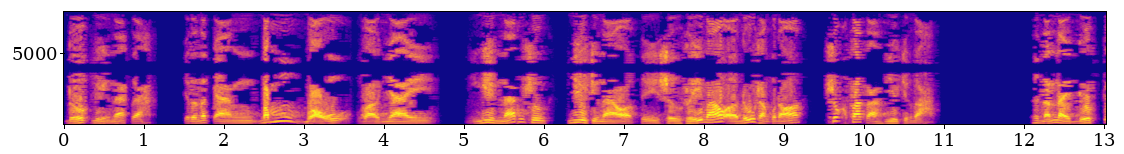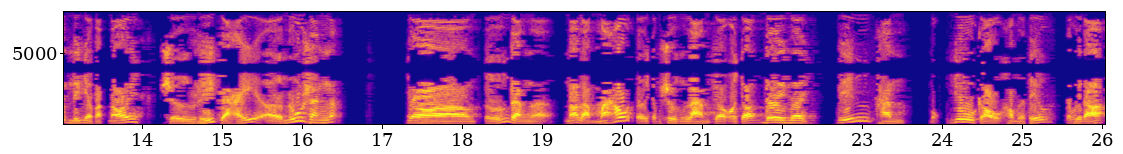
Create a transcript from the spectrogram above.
được nghiền nát ra. Cho nên nó càng bấm bộ và nhài nghiền nát khúc xương nhiều chừng nào thì sự rỉ máu ở nú răng của nó xuất phát ra nhiều chừng đó. Hình ảnh này được kinh điển nhà Phật nói sự rỉ chảy ở nú răng á do tưởng rằng nó là máu từ trong xương làm cho con chó đê mê, biến thành một nhu cầu không thể thiếu. Trong khi đó,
